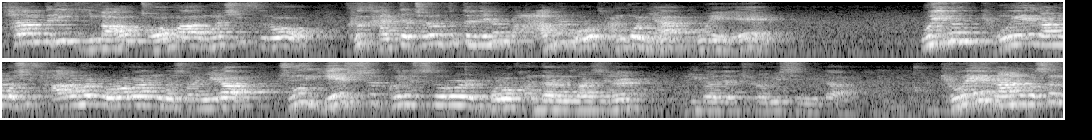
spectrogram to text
사람들이 이 마음 저 마음을 씻으러 그 갈대처럼 흔들리는 마음을 보러 간 거냐 교회에 우리는 교회에 가는 것이 사람을 보러 가는 것이 아니라 주 예수 그리스도를 보러 간다는 사실을 믿어야 될 줄로 믿습니다. 교회에 가는 것은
